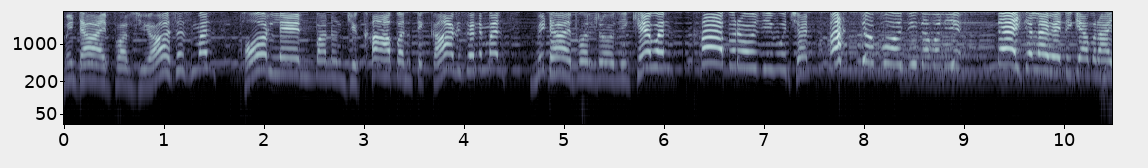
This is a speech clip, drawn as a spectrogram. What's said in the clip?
मिठाई फल असस मज फोर लेन बनन छी खा बनते कागजन मज मिठाई फल रोजी खेवन खाब रोजी मुछन। तो बोझी तो बनिए नेशनल हाईवे ते क्या बनाई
